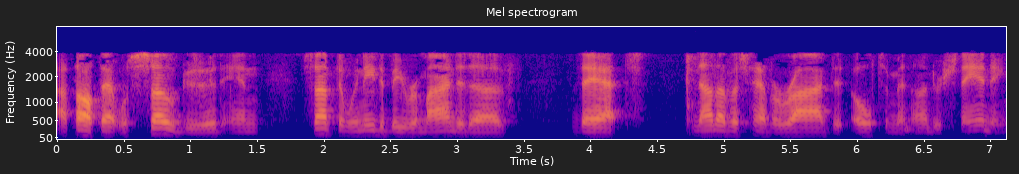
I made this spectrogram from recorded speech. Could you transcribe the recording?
I thought that was so good, and something we need to be reminded of that none of us have arrived at ultimate understanding.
